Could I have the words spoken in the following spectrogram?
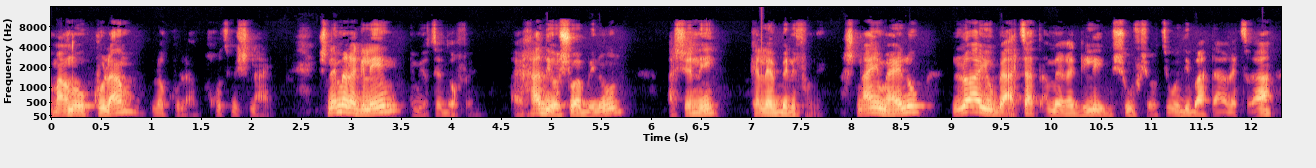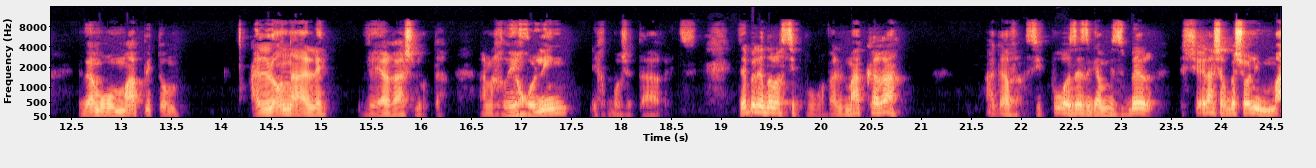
אמרנו כולם? לא כולם, חוץ משניים. שני מרגלים הם יוצאי דופן. האחד יהושע בן נון, השני כלב בן יפונה. השניים האלו לא היו בעצת המרגלים, שוב, שהוציאו דיבת הארץ רעה, ואמרו, מה פתאום, הלא נעלה וירשנו אותה. אנחנו יכולים לכבוש את הארץ. זה בגדול הסיפור, אבל מה קרה? אגב, הסיפור הזה זה גם הסבר לשאלה שהרבה שואלים, מה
